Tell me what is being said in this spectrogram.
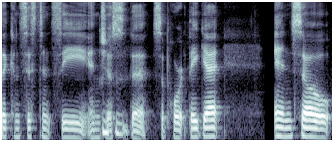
the consistency and just mm-hmm. the support they get. And so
